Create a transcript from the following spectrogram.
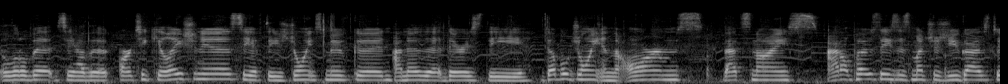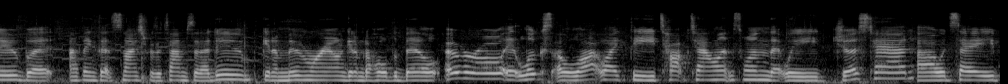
a little bit, see how the articulation is, see if these joints move good. I know that there is the double joint in the arms, that's nice. I don't pose these as much as you guys do, but I think that's nice for the times that I do. Get them moving around, get them to hold the belt. Overall, it looks a lot like the Top Talents one that we just had. I would say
